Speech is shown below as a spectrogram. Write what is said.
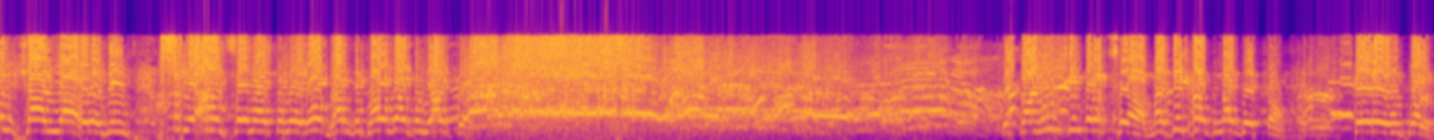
ان شاء اللہ عزیز ہر لحاظ سے میں تمہیں وہ گھر دکھاؤں گا تو یاد کر۔ قانون کی طرف سے آ میں دکھا، میں دیکھتا ہوں۔ تیرے اوپر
